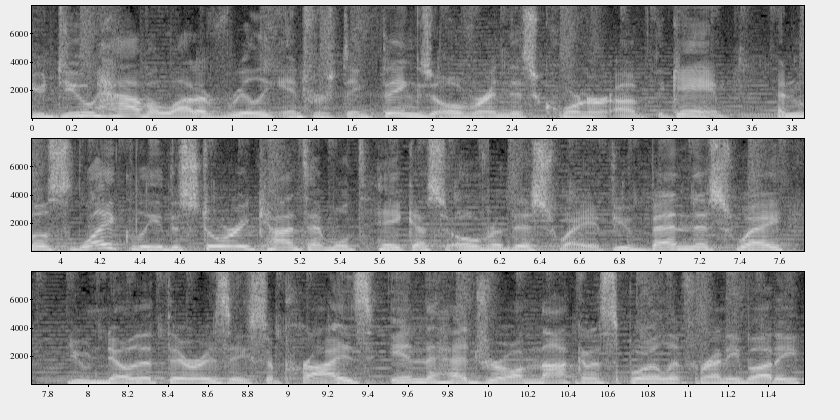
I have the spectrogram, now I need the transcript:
you do have a lot of really interesting things over in this corner of the game. And most likely, the story content will take us over this way. If you've been this way, you know that there is a surprise in the hedgerow. I'm not going to spoil it for anybody,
